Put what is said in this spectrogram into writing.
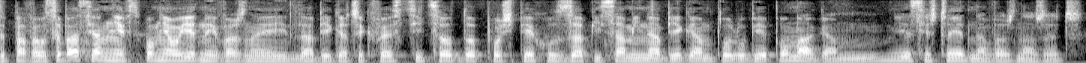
y, Paweł Sebastian nie wspomniał jednej ważnej dla biegaczy kwestii, co do pośpiechu z zapisami na biegam, polubię, pomagam. Jest jeszcze jedna ważna rzecz.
